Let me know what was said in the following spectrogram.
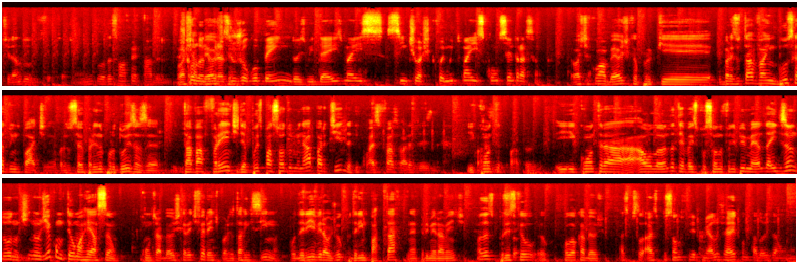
tirando o 7x1, todas são apertadas. Eu Acho acho que a Holanda, o Brasil jogou bem em 2010, mas sentiu, acho que foi muito mais concentração. Eu acho que com a Bélgica, porque o Brasil tava em busca do empate, né? O Brasil saiu perdendo por 2 a 0 E tava à frente, depois passou a dominar a partida. E quase faz várias vezes, né? E Quase contra, empata. e, e contra a Holanda teve a expulsão do Felipe Melo, daí desandou. Não tinha, não tinha como ter uma reação. Contra a Bélgica era diferente, o Brasil tava em cima. Poderia virar o jogo, poderia empatar, né? Primeiramente. Mas a Por isso que eu, eu coloco a Bélgica. a expulsão, a expulsão do Felipe Melo já é contra 2x1, né?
